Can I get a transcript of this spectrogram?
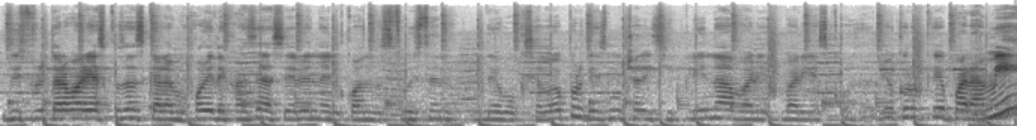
disfrutar varias cosas que a lo mejor dejaste de hacer en el cuando estuviste de boxeador, porque es mucha disciplina, varias, varias cosas. Yo creo que para mí,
